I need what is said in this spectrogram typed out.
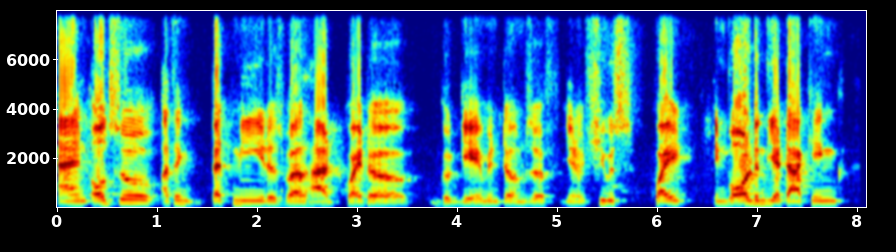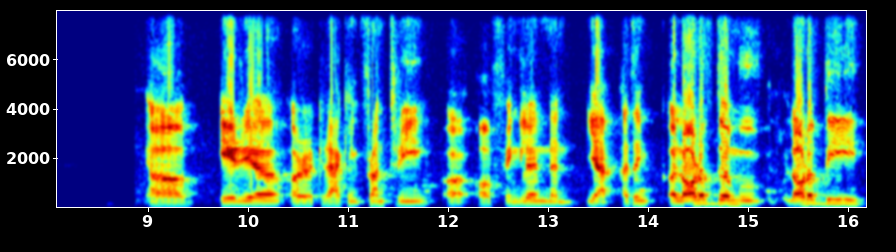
And also, I think Beth Mead as well had quite a good game in terms of, you know, she was quite involved in the attacking uh, area or attacking front three uh, of England. And yeah, I think a lot of the move, a lot of the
